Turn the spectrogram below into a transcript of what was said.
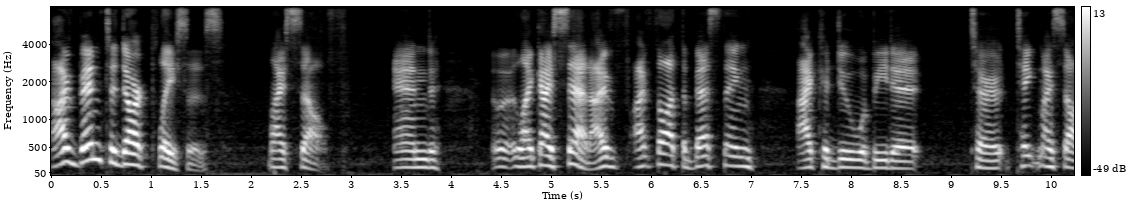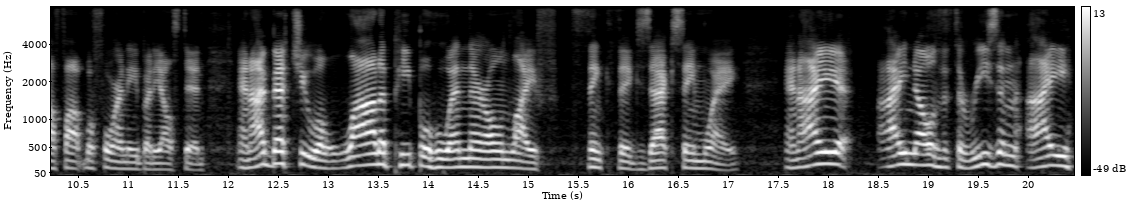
I've been to dark places myself. And uh, like I said, I've I've thought the best thing I could do would be to to take myself out before anybody else did. And I bet you a lot of people who end their own life think the exact same way. And I I know that the reason I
